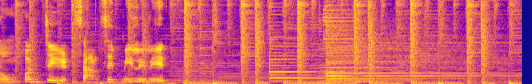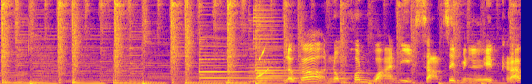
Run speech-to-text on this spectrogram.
นมข้นจืด 30มิลลิลิตร แล้วก็นมข้นหวานอีก 30มิลลิลิตรครับ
